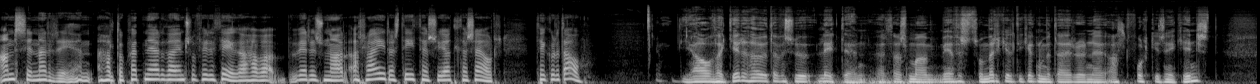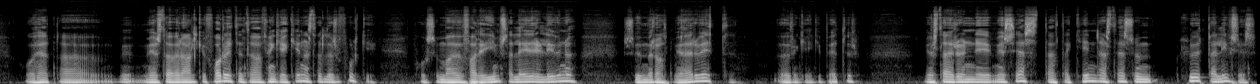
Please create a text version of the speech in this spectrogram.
ansi nærri. En haldur hvernig er það eins og fyrir þig að hafa verið svona að rærast í þessu í öll þessi ár? Tekur þetta á? Já, það gerir það auðvitað þessu leiti en, það sem að mér finnst svo merkjöld í gegnum þetta er rauninni allt fólki sem ég kynst og hérna, mér finnst að vera algjör forréttind að fengja að kynast allir þessu fólki. Fólk sem hafi farið ímsa leiðir í lífinu sem er átt mjög erfitt, öðrum ekki betur að rauninni mjög sérstakt að kynast þessum hluta lífsins.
